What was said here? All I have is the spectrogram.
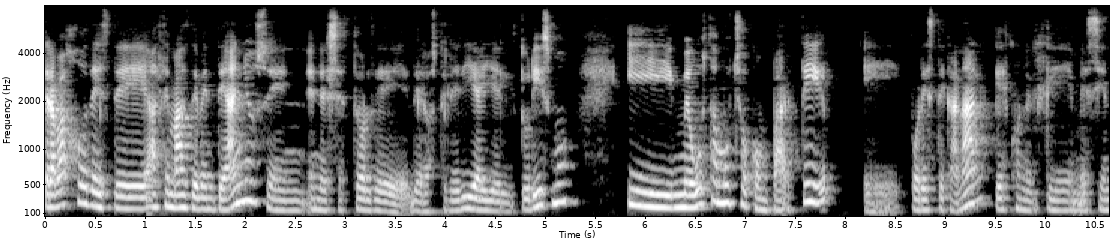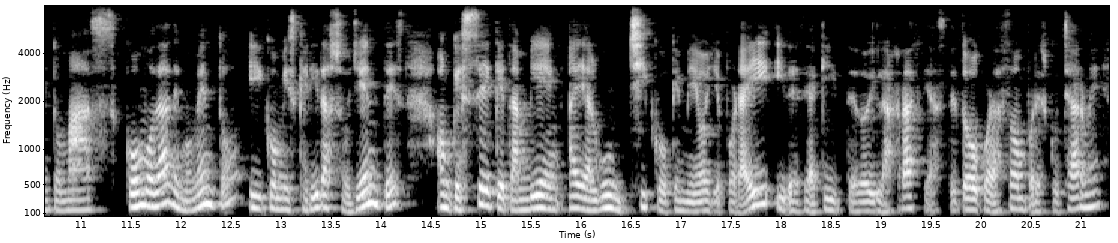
Trabajo desde hace más de 20 años en, el sector de, la hostelería y el turismo y me gusta mucho compartir eh, por este canal, que es con el que me siento más cómoda de momento, y con mis queridas oyentes, aunque sé que también hay algún chico que me oye por ahí y desde aquí te doy las gracias de todo corazón por escucharme.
